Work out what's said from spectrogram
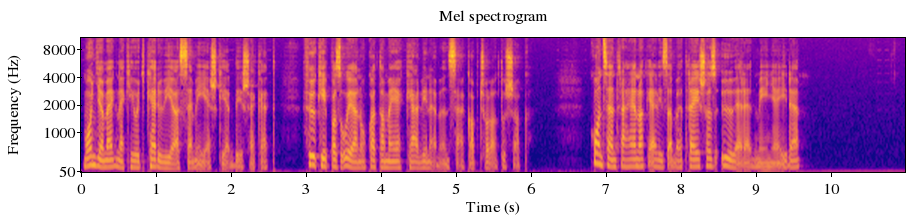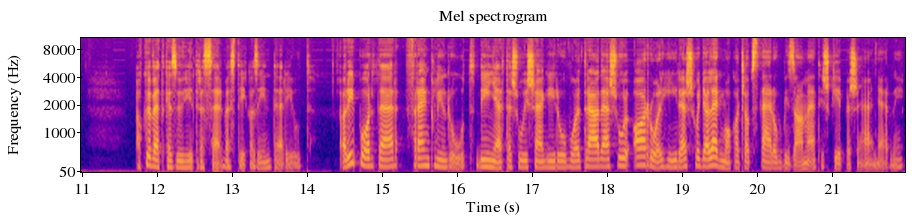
Mondja meg neki, hogy kerülje a személyes kérdéseket főképp az olyanokat, amelyek Calvin evans kapcsolatosak. Koncentráljanak Elizabetre és az ő eredményeire. A következő hétre szervezték az interjút. A riporter Franklin Roth díjnyertes újságíró volt, ráadásul arról híres, hogy a legmakacsabb sztárok bizalmát is képes elnyerni.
